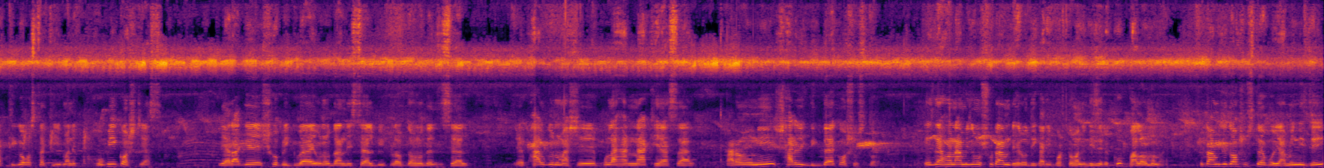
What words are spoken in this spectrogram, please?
আর্থিক অবস্থা কি? মানে খুবই কষ্টে আছে। এর আগে শফিক ভাই অনুদান দিচ্ছিল বিপ্লব অনুদান দিচ্ছিল ফাল্গুন মাসে পোলাহার না খেয়ে আসাল কারণ উনি শারীরিক দিক দিয়ে এক অসুস্থ। এই যে এখন আমি যেমন সুটাম ঢের অধিকারী, বর্তমানে নিজের খুব ভালো মনে হয়। কিন্তু আমি যদি অসুস্থ হয়ে পড়ি, আমি নিজেই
